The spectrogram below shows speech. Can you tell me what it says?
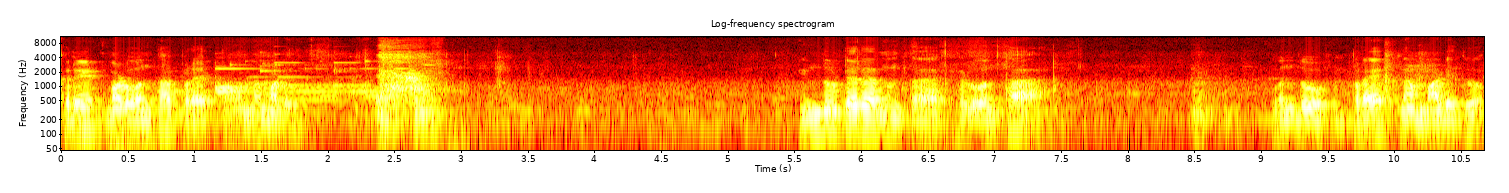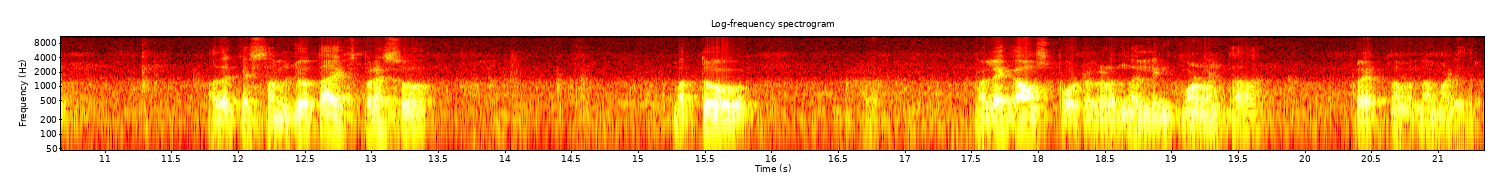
ಕ್ರಿಯೇಟ್ ಮಾಡುವಂಥ ಪ್ರಯತ್ನವನ್ನು ಮಾಡಿದ್ರು. ಹಿಂದೂ ಟೆರರ್ ಅಂತ ಹೇಳುವಂಥ ಒಂದು ಪ್ರಯತ್ನ ಮಾಡಿದ್ದು ಅದಕ್ಕೆ ಸಂಜೋತಾ ಎಕ್ಸ್ಪ್ರೆಸ್ಸು ಮತ್ತು ಮಲೆಗಾಂವ್ ಸ್ಫೋಟಗಳನ್ನು ಲಿಂಕ್ ಮಾಡುವಂಥ ಪ್ರಯತ್ನವನ್ನು ಮಾಡಿದರು.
